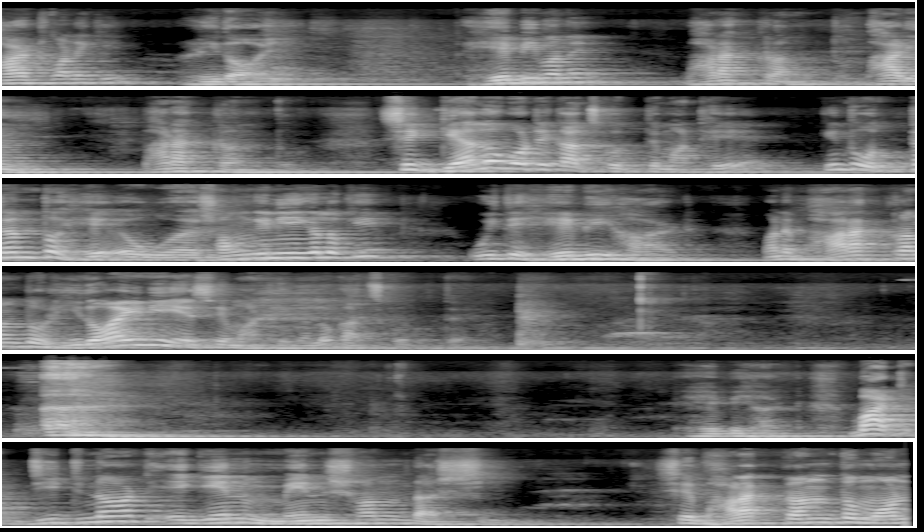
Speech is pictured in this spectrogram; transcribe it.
heart মানে কি? হৃদয়। হেভি মানে ভারাক্রান্ত, ভারী, ভারাক্রান্ত। সে গেল বটে কাজ করতে মাঠে, কিন্তু অত্যন্ত সঙ্গে নিয়ে গেল কি? উইথ এ হেভি হার্ট মানে ভারাক্রান্ত হৃদয় নিয়ে এসে মাঠে গেল কাজ করতে। Heavy heart but did not again mention the sea সে ভারাক্রান্ত মন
